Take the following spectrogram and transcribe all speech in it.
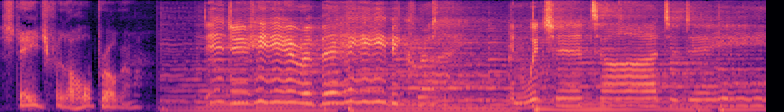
stage for the whole program. Did you hear a baby cry in Wichita today?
